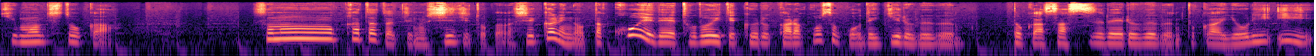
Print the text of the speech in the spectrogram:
気持ちとかその方たちの指示とかがしっかり乗った声で届いてくるからこそこうできる部分とか察すれる部分とかよりいい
